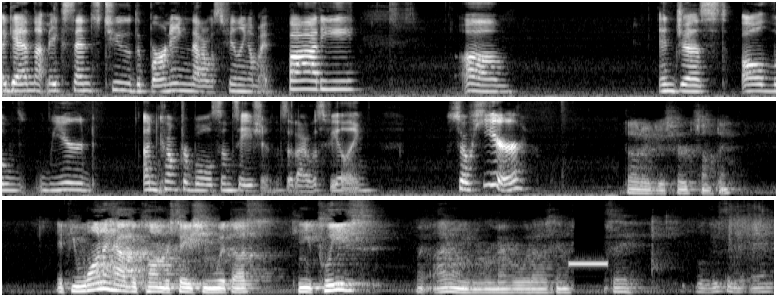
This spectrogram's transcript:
again, that makes sense to the burning that I was feeling on my body. Um and just all the weird uncomfortable sensations that I was feeling. So here, Thought I just heard something. If you want to have a conversation with us, can you please? Wait, I don't even remember what I was gonna say. We're losing it, man.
